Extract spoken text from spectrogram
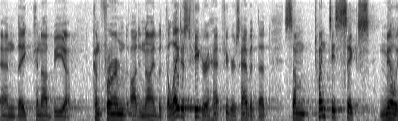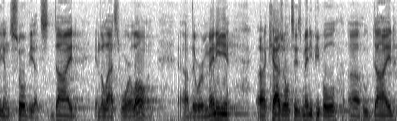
and they cannot be uh, confirmed or denied, but the latest figure ha- figures have it that some 26 million Soviets died in the last war alone. Uh, there were many uh, casualties, many people uh, who died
